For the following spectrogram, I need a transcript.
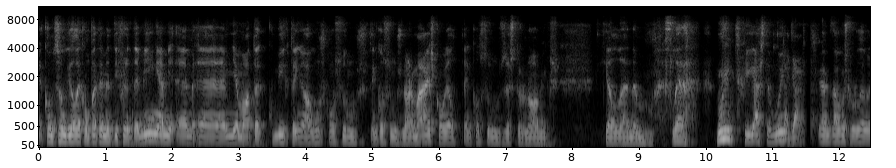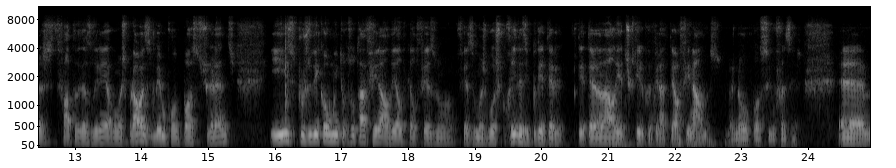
a condução dele é completamente diferente da minha. A a, a minha moto comigo tem alguns consumos, tem consumos normais, com ele tem consumos astronómicos, que ele anda, acelera muito e gasta muito. Tivemos alguns problemas de falta de gasolina em algumas provas, mesmo com depósitos grandes, e isso prejudicou muito o resultado final dele, porque ele fez, um, fez umas boas corridas e podia ter, podia ter andado ali a discutir o campeonato até ao final, mas, mas não o conseguiu fazer. Uh,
